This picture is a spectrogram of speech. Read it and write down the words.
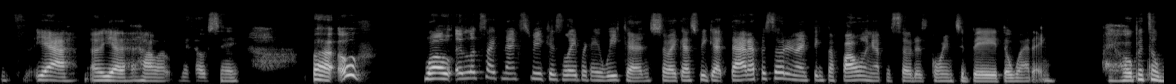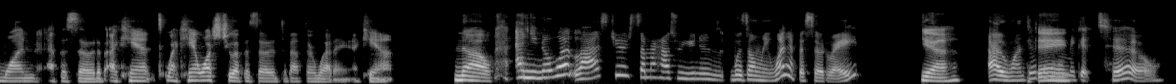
It's yeah. Oh yeah, how with Jose. But oh well, it looks like next week is Labor Day weekend. So I guess we get that episode. And I think the following episode is going to be the wedding. I hope it's a one episode. I can't, I can't watch two episodes about their wedding. I can't. No. And you know what? Last year's Summer House reunion was only one episode, right? Yeah. I wonder if they're gonna make it two. Well,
